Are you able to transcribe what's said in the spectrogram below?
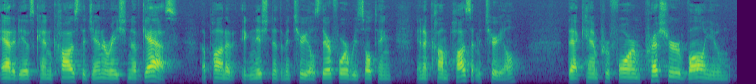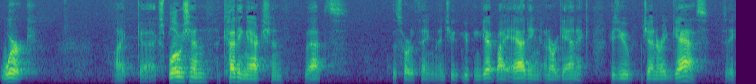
additives can cause the generation of gas upon ignition of the materials, therefore, resulting in a composite material that can perform pressure volume work, like uh, explosion, cutting action. That's the sort of thing that you, you can get by adding an organic, because you generate gas. See,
